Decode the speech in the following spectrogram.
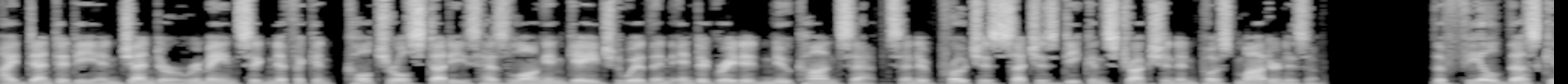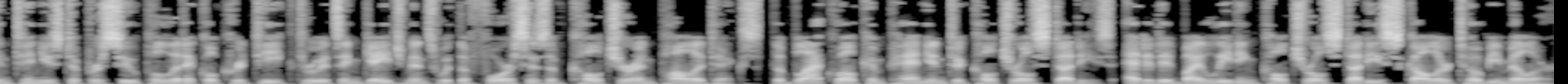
identity and gender remain significant, cultural studies has long engaged with and integrated new concepts and approaches such as deconstruction and postmodernism. The field thus continues to pursue political critique through its engagements with the forces of culture and politics. The Blackwell Companion to Cultural Studies, edited by leading cultural studies scholar Toby Miller,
